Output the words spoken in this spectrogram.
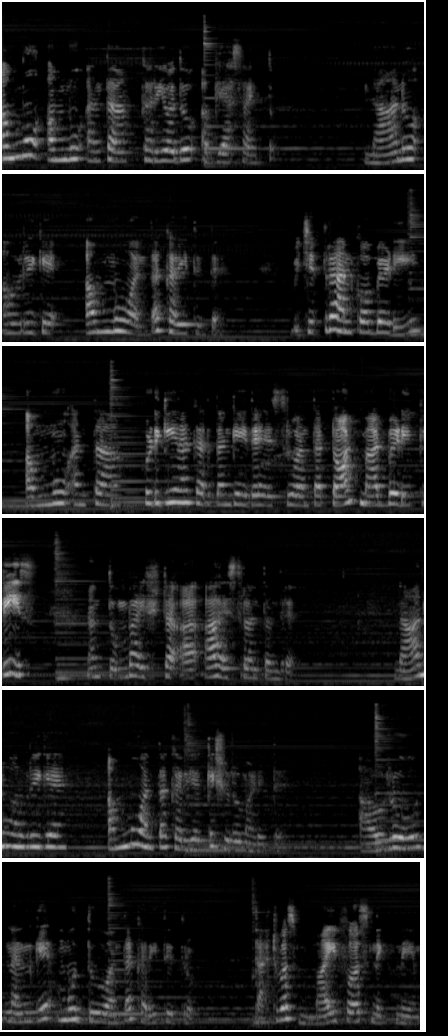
ಅಮ್ಮು ಅಮ್ಮು ಅಂತ ಕರೆಯೋದು ಅಭ್ಯಾಸ ಆಯಿತು ನಾನು ಅವರಿಗೆ ಅಮ್ಮು ಅಂತ ಕರೀತಿದ್ದೆ. ವಿಚಿತ್ರ ಅನ್ಕೋಬೇಡಿ, ಅಮ್ಮು ಅಂತ ಹುಡುಗಿನ ಕರೆದಂಗೆ ಇದೆ ಹೆಸರು ಅಂತ ಟಾಂಟ್ ಮಾಡಬೇಡಿ ಪ್ಲೀಸ್ ನಂಗೆ ತುಂಬ ಇಷ್ಟ ಆ ಹೆಸರು ಅಂತಂದರೆ. ನಾನು ಅವರಿಗೆ ಅಮ್ಮು ಅಂತ ಕರೆಯೋಕ್ಕೆ ಶುರು ಮಾಡಿದ್ದೆ. ಅವರು ನನಗೆ ಮುದ್ದು ಅಂತ ಕರೀತಿದ್ರು. That was my first nickname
